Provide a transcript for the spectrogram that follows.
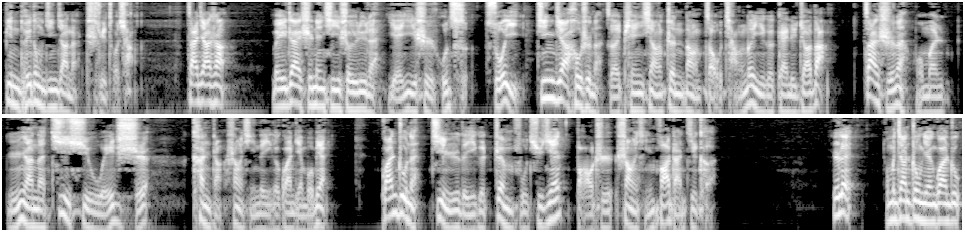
并推动金价呢持续走强。再加上美债十年期收益率呢也亦是如此，所以金价后市呢则偏向震荡走强的一个概率较大。暂时呢，我们仍然呢继续维持看涨上行的一个观点不变，关注呢近日的一个振幅区间，保持上行发展即可。日内。我们将重点关注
